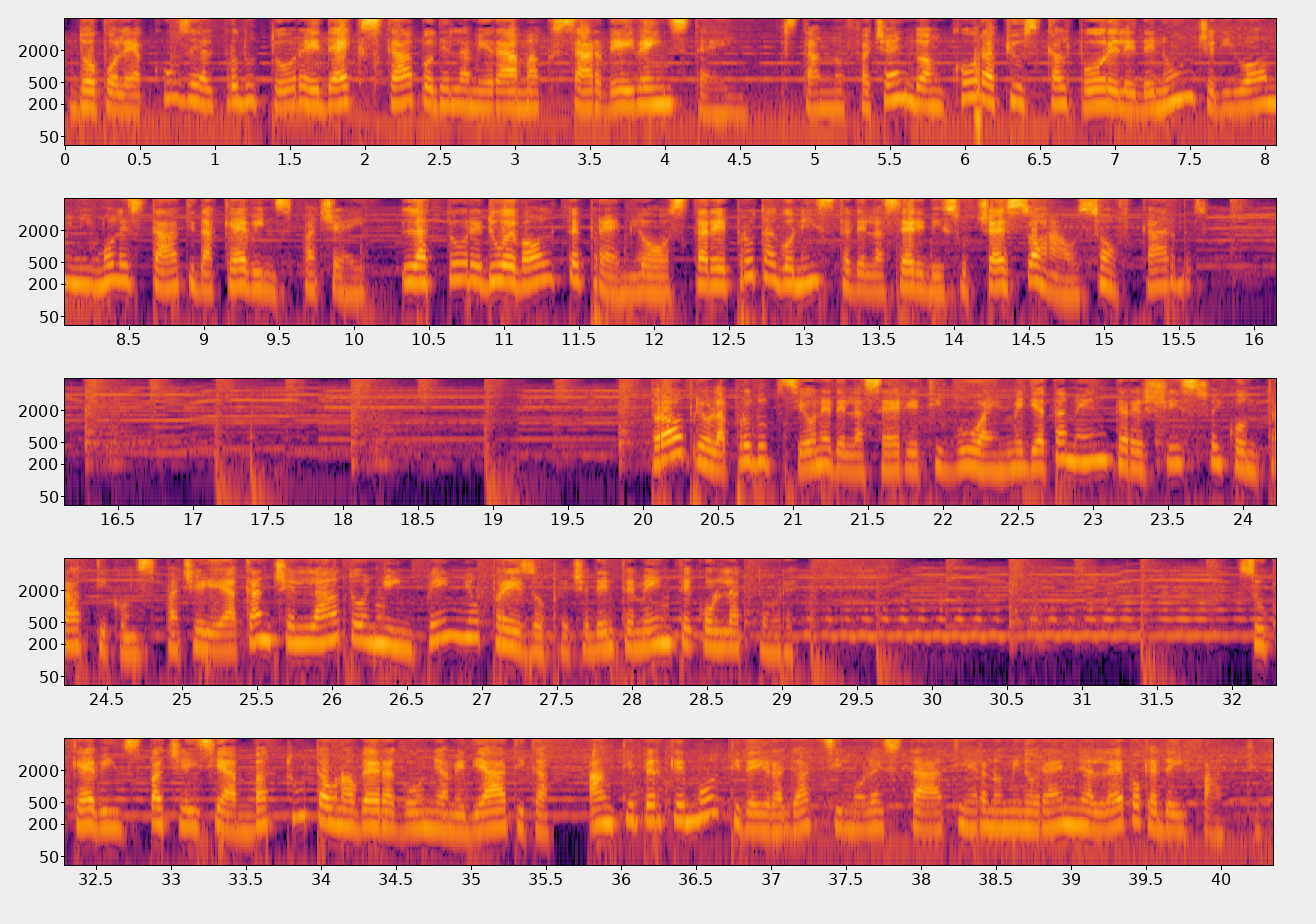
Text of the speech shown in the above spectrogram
Dopo le accuse al produttore ed ex capo della Miramax Harvey Weinstein, stanno facendo ancora più scalpore le denunce di uomini molestati da Kevin Spacey, l'attore due volte premio Oscar e protagonista della serie di successo House of Cards. Proprio la produzione della serie tv ha immediatamente rescisso i contratti con Spacey e ha cancellato ogni impegno preso precedentemente con l'attore. Su Kevin Spacey si è abbattuta una vera gogna mediatica, anche perché molti dei ragazzi molestati erano minorenni all'epoca dei fatti.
